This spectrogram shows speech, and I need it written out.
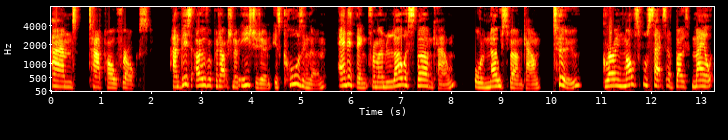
and tadpole frogs. And this overproduction of estrogen is causing them anything from a lower sperm count or no sperm count Two, growing multiple sets of both male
